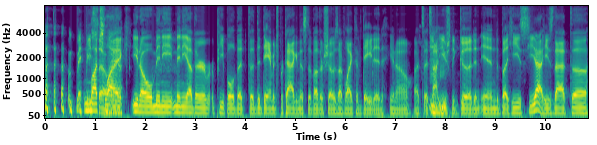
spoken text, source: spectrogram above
Maybe Much so, yeah. like you know many many other people that the, the damaged protagonist of other shows I've liked have dated. You know, it's it's not Mhm. usually good and end, but he's yeah he's that. Uh,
